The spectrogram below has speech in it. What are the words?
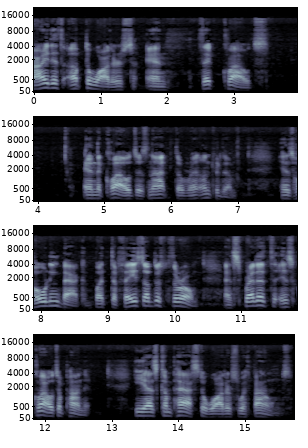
biteth up the waters and thick clouds, and the clouds is not the rent under them. His holding back but the face of the throne, and spreadeth his clouds upon it. He has compassed the waters with bounds,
